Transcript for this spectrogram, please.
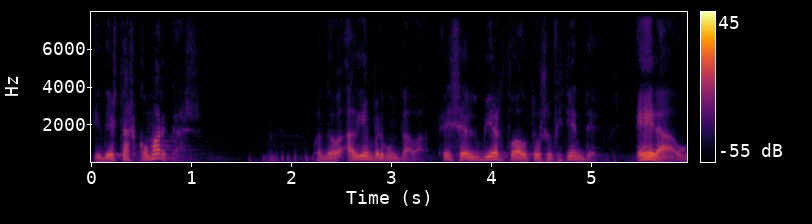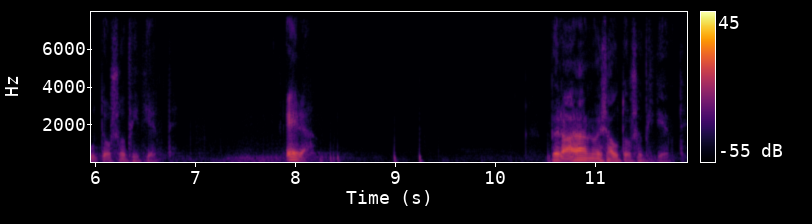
y de estas comarcas. Cuando alguien preguntaba, ¿es el Bierzo autosuficiente? Era autosuficiente. Era. Pero ahora no es autosuficiente.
